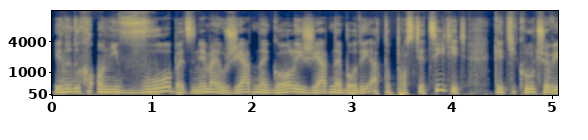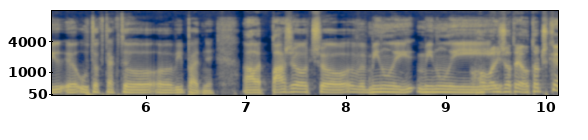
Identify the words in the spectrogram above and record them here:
jednoducho oni vôbec nemajú žiadne góly, žiadne body a to proste cítiť, keď ti kľúčový e, útok takto vypadne. Ale Pažo, čo minulý, minulý... Hovoríš o tej otočke?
